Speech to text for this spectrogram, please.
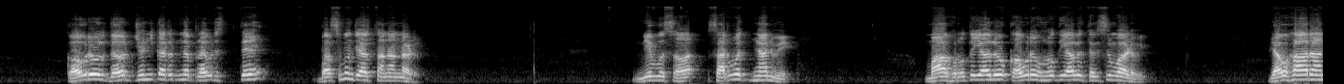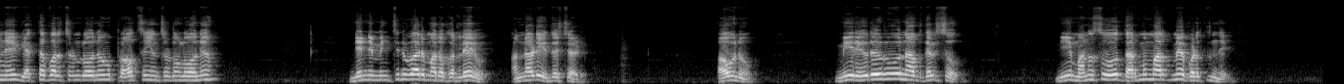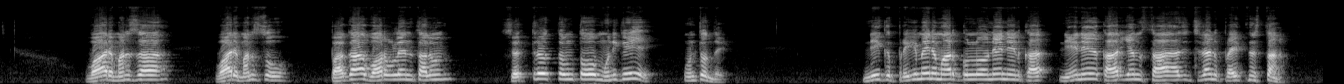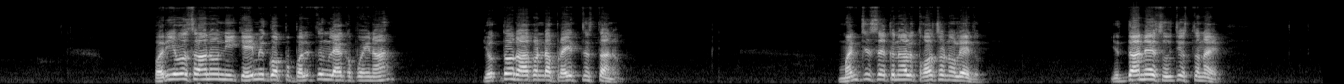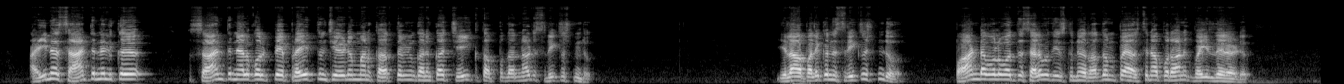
కౌరవులు దౌర్జన్యకరంగా ప్రవర్తిస్తే భస్మం చేస్తానన్నాడు. నీవు స సర్వజ్ఞానివి. మా హృదయాలు కౌరవ హృదయాలు తెలిసినవాడివి. వ్యవహారాన్ని వ్యక్తపరచడంలోనూ ప్రోత్సహించడంలోనూ నిన్ను మించిన వారు మరొకరు లేరు అన్నాడు యుధిష్ఠుడు అవును మీరెవరెవరు నాకు తెలుసు. నీ మనసు ధర్మ మార్గమే పడుతుంది. వారి మనస వారి మనసు పగ ఓర్వలేని తలం శత్రుత్వంతో మునిగి ఉంటుంది. నీకు ప్రియమైన మార్గంలోనే నేను కా- నేనే కార్యాన్ని సాధించడానికి ప్రయత్నిస్తాను. పర్యవసానం నీకేమీ గొప్ప ఫలితం లేకపోయినా యుద్ధం రాకుండా ప్రయత్నిస్తాను. మంచి శకునాలు తోచడం లేదు. యుద్ధాన్నే సూచిస్తున్నాయి. అయినా శాంతి నెలక శాంతి నెలకొల్పే ప్రయత్నం చేయడం మన కర్తవ్యం కనుక చేయక తప్పదన్నాడు శ్రీకృష్ణుడు. ఇలా పలికిన శ్రీకృష్ణుడు పాండవుల వద్ద సెలవు తీసుకుని రథంపై హస్తినాపురానికి బయలుదేరాడు.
